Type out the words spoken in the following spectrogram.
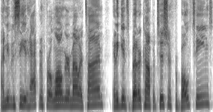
I need to see it happen for a longer amount of time and against better competition for both teams.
